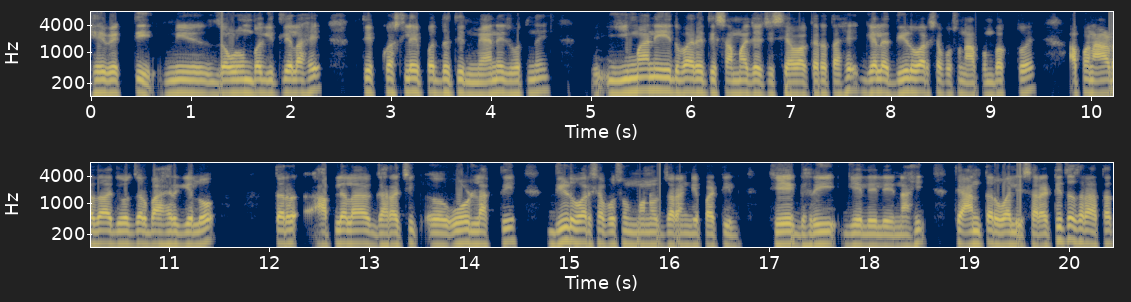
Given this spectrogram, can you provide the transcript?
हे व्यक्ती मी जवळून बघितलेला आहे. ते कसल्याही पद्धतीत मॅनेज होत नाही. इमानी इतबारे ते समाजाची सेवा करत आहे. गेल्या दीड वर्षापासून आपण बघतोय. आपण आठ दहा दिवस जर बाहेर गेलो तर आपल्याला घराची ओढ लागते. दीड वर्षापासून मनोज जरांगे पाटील हे घरी गेलेले नाही. ते आंतरवाली सराटीतच राहतात.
